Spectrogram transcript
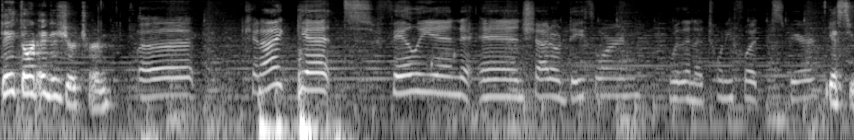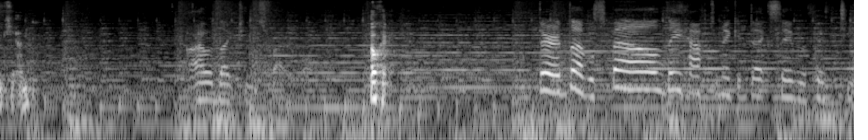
Daythorn, it is your turn. Uh, can I get Phalion and Shadow Daythorn within a 20 foot sphere? Yes, you can. I would like to use Fireball. Okay. Third level spell, they have to make a dex save of 15.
